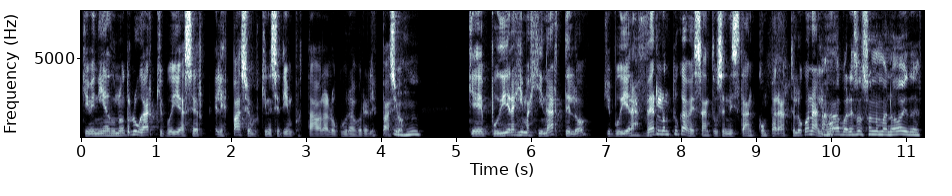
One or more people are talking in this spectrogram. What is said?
que venía de un otro lugar, que podía ser el espacio, porque en ese tiempo estaba la locura por el espacio, que pudieras imaginártelo, que pudieras verlo en tu cabeza, entonces necesitaban comparártelo con algo. Ah, por eso son humanoides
